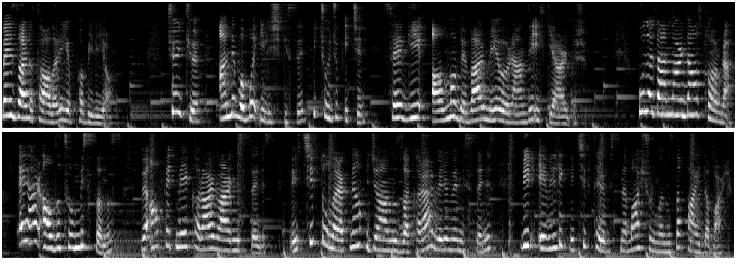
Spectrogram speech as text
benzer hataları yapabiliyor. Çünkü anne baba ilişkisi bir çocuk için sevgiyi alma ve vermeyi öğrendiği ilk yerdir. Bu nedenlerden sonra eğer aldatılmışsanız ve affetmeye karar vermişseniz ve çift olarak ne yapacağınıza karar verememişseniz bir evlilik ve çift terapisine başvurmanızda fayda var.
